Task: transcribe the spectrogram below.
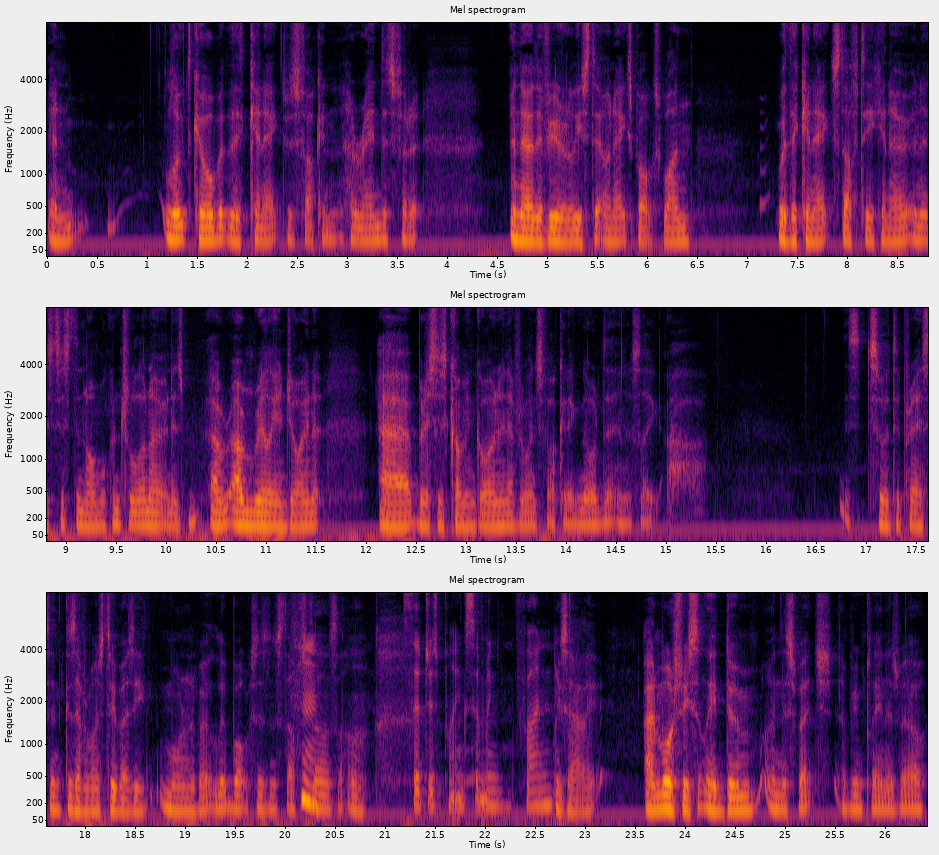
and looked cool, but the Kinect was fucking horrendous for it. And now they've re-released it on Xbox One with the Kinect stuff taken out, and it's just the normal controller now, and it's I, I'm really enjoying it. Uh, but it's just come and gone, and everyone's fucking ignored it, and it's like, ah, it's so depressing because everyone's too busy moaning about loot boxes and stuff. Hmm. Still, it's like, oh. Instead of just playing something fun. exactly. And most recently, Doom on the Switch I've been playing as well,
